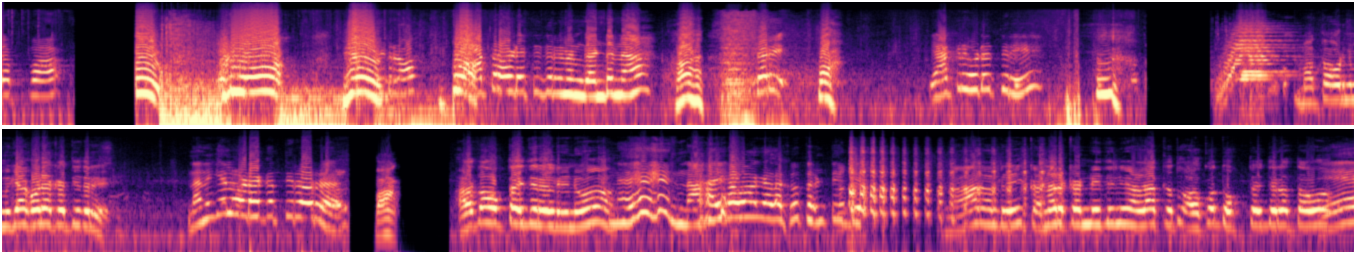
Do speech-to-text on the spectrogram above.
ಯಪ್ಪ. ಹೊಡೆತಿದ್ರಿ ನನ್ ಗಂಡನ? ಸರಿ. ಯಾಕ್ರಿ ಹೊಡತ್ತೀರಿ ಮತ್ತ ಅವ್ರು ನಿಮ್ಗೆ ಯಾಕೆ ಹೊಡ್ಯಾಕತ್ತಿದ್ರಿ? ನನಗೆಲ್ಲ ಹೊಡಕತ್ತೀರ ಅವ್ರ ಅದ ಹೋಗ್ತಾ ಇದ್ದೀರಲ್ರಿ ನೀವು? ನಾ ಯಾವಾಗ ಅಳಕೋತ ಹೊಂಟಿದ್ದೆ? ನಾನಲ್ರಿ ಕಣ್ಣರ್ ಕಣ್ಣಿದ್ದೀನಿ ಅಳಕತ್ ಅಳ್ಕೊತ ಹೋಗ್ತಾ ಇದ್ದೀರ ತಾವು? ಏ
